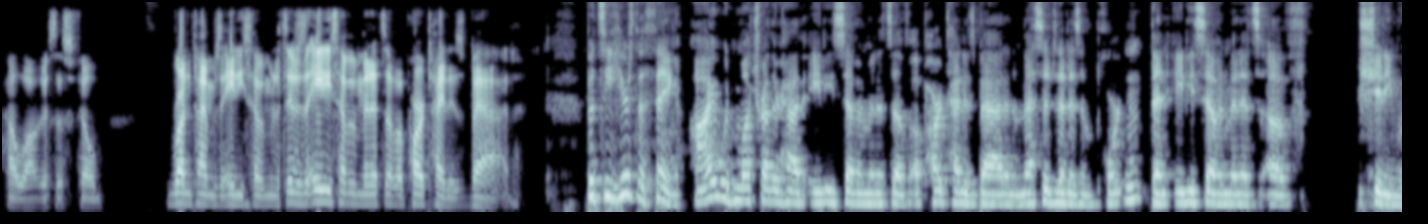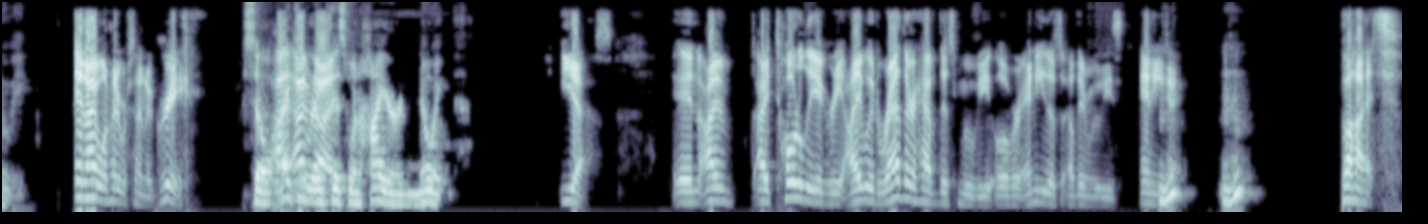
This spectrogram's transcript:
how long is this film runtime is 87 minutes it is 87 minutes of apartheid is bad But see, here's the thing. I would much rather have 87 minutes of apartheid is bad and a message that is important than 87 minutes of shitty movie. and i 100% agree So I, I- can I'm rate not- this one higher knowing that. Yes, and I'm I totally agree. I would rather have this movie over any of those other movies any Mhm. day. Mhm. But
